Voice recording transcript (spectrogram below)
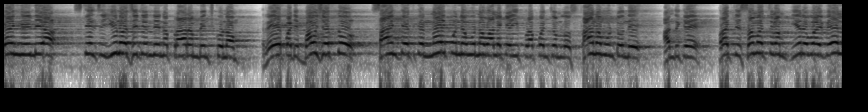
యంగ్ ఇండియా స్కిల్స్ యూనివర్సిటీని నిన్న ప్రారంభించుకున్నాం. రేపటి భవిష్యత్తు సాంకేతిక నైపుణ్యం ఉన్న వాళ్ళకే ఈ ప్రపంచంలో స్థానం ఉంటుంది. అందుకే ప్రతి సంవత్సరం ఇరవై వేల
